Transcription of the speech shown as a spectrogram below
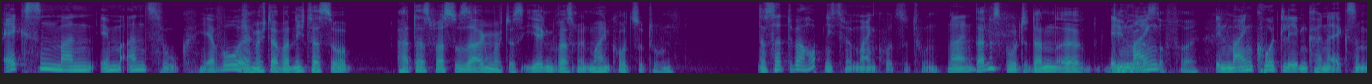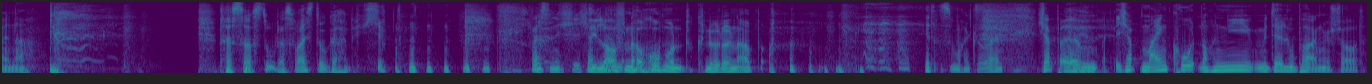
Echsenmann im Anzug. Jawohl. Ich möchte aber nicht, dass so. Hat das, was du sagen möchtest, irgendwas mit Minecode zu tun? Das hat überhaupt nichts mit meinem Code zu tun. Nein. Dann ist gut, dann äh, geben wir das mein- doch frei. In meinem Code leben keine Echsenmänner. Das sagst du, das weißt du gar nicht. Ich weiß nicht. Ich Die laufen da rum und knödeln ab. Das mag sein. Ich habe ähm, ich hab meinen Code noch nie mit der Lupe angeschaut.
